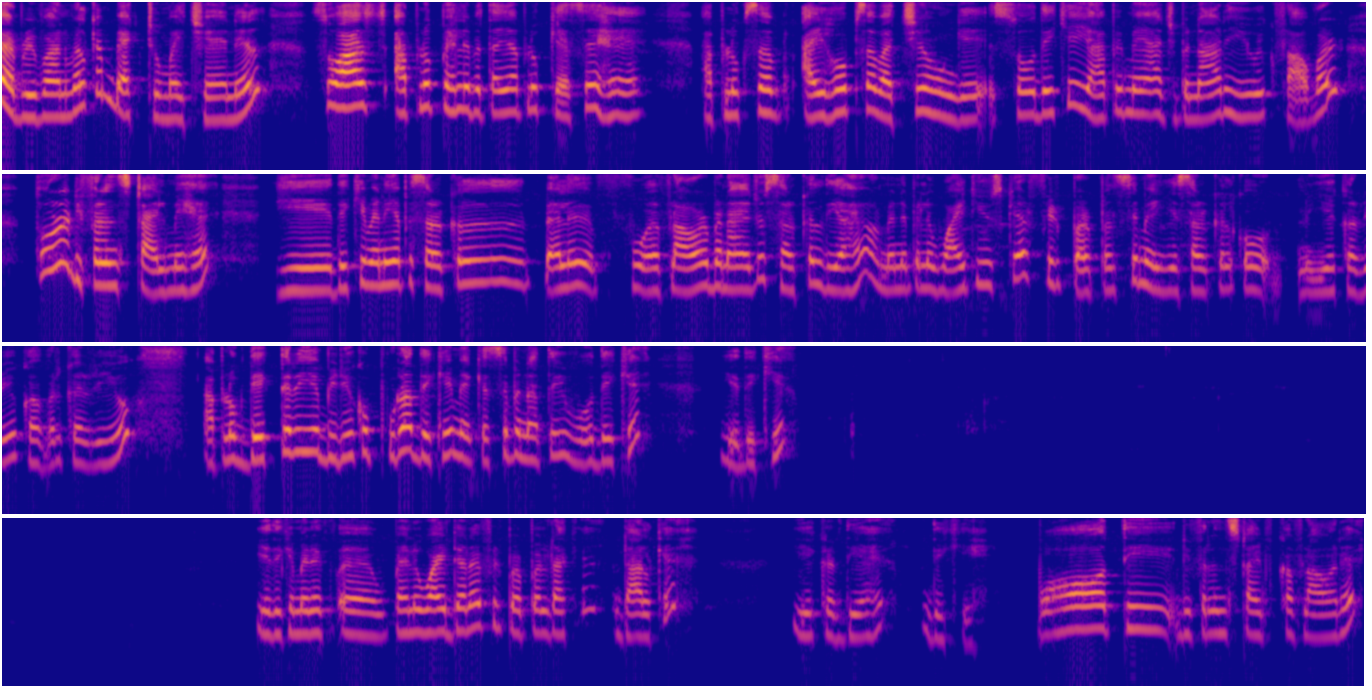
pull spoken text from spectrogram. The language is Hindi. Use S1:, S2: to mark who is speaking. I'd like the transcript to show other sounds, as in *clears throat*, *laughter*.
S1: Everyone welcome back to my channel so आज आप लोग पहले बताइए आप लोग कैसे हैं? आप लोग सब आई होप सब अच्छे होंगे। सो so, देखिए यहाँ पे मैं आज बना रही हूँ एक फ्लावर थोड़ा डिफरेंट स्टाइल में है। ये देखिए मैंने यहाँ पे सर्कल पहले फ्लावर बनाया जो सर्कल दिया है और मैंने पहले वाइट यूज़ किया फिर पर्पल से मैं ये सर्कल को ये कर रही हूँ कवर कर रही हूँ। आप लोग देखते रहिए वीडियो को पूरा देखें मैं कैसे बनाती हूँ वो देखें। ये देखिए। ये देखिए मैंने पहले वाइट डाला फिर पर्पल डाल के डाल के ये कर दिया है। देखिए बहुत ही डिफरेंस टाइप का फ्लावर है।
